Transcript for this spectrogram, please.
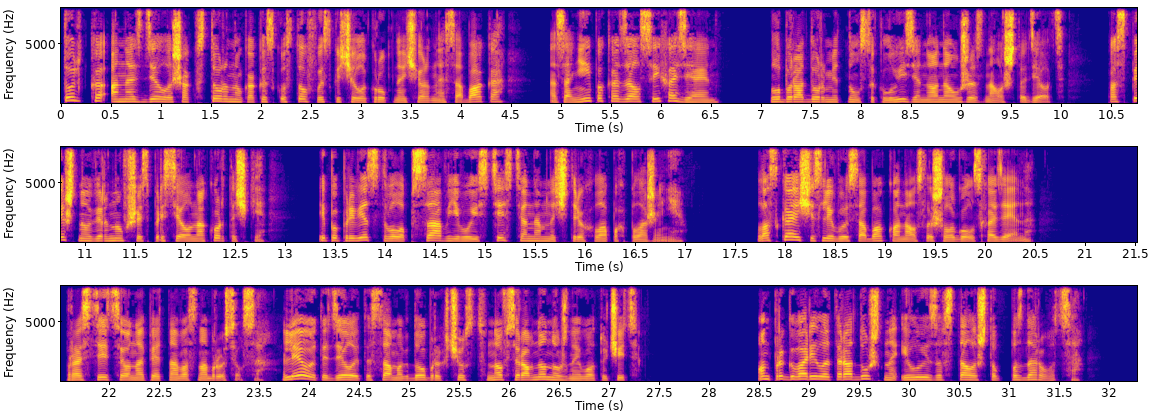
Только она сделала шаг в сторону, как из кустов выскочила крупная черная собака, а за ней показался и хозяин. Лаборадор метнулся к Луизе, но она уже знала, что делать. Поспешно увернувшись, присела на корточки и поприветствовала пса в его естественном на четырех лапах положении. Лаская счастливую собаку, она услышала голос хозяина. «Простите, он опять на вас набросился. Лео это делает из самых добрых чувств, но все равно нужно его отучить». Он проговорил это радушно, и Луиза встала, чтобы поздороваться.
